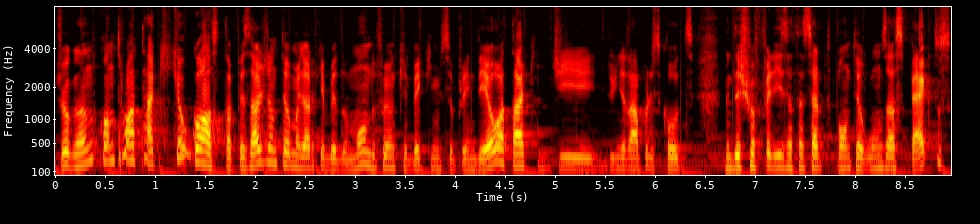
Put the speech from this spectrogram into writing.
jogando contra um ataque que eu gosto. Apesar de não ter o melhor QB do mundo, foi um QB que me surpreendeu. O ataque de, do Indianapolis Colts me deixou feliz até certo ponto em alguns aspectos.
